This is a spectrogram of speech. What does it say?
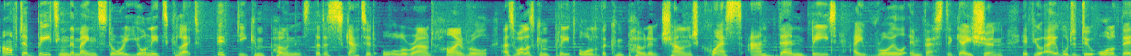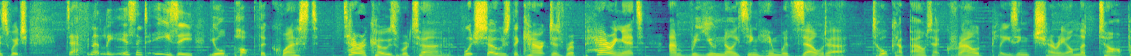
After beating the main story, you'll need to collect 50 components that are scattered all around Hyrule, as well as complete all of the component challenge quests and then beat a royal investigation. If you're able to do all of this, which definitely isn't easy, you'll pop the quest Terrako's Return, which shows the characters repairing it and reuniting him with Zelda. Talk about a crowd pleasing cherry on the top.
